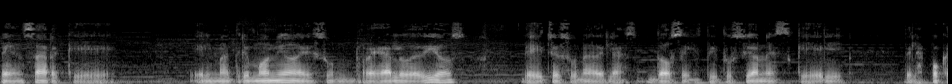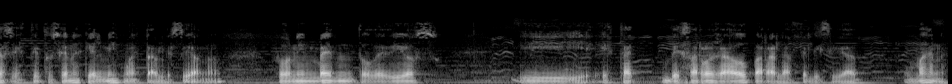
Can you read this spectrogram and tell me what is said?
pensar que el matrimonio es un regalo de Dios, de hecho es una de las dos instituciones que él, de las pocas instituciones que él mismo estableció, ¿no? Fue un invento de Dios y está desarrollado para la felicidad humana,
